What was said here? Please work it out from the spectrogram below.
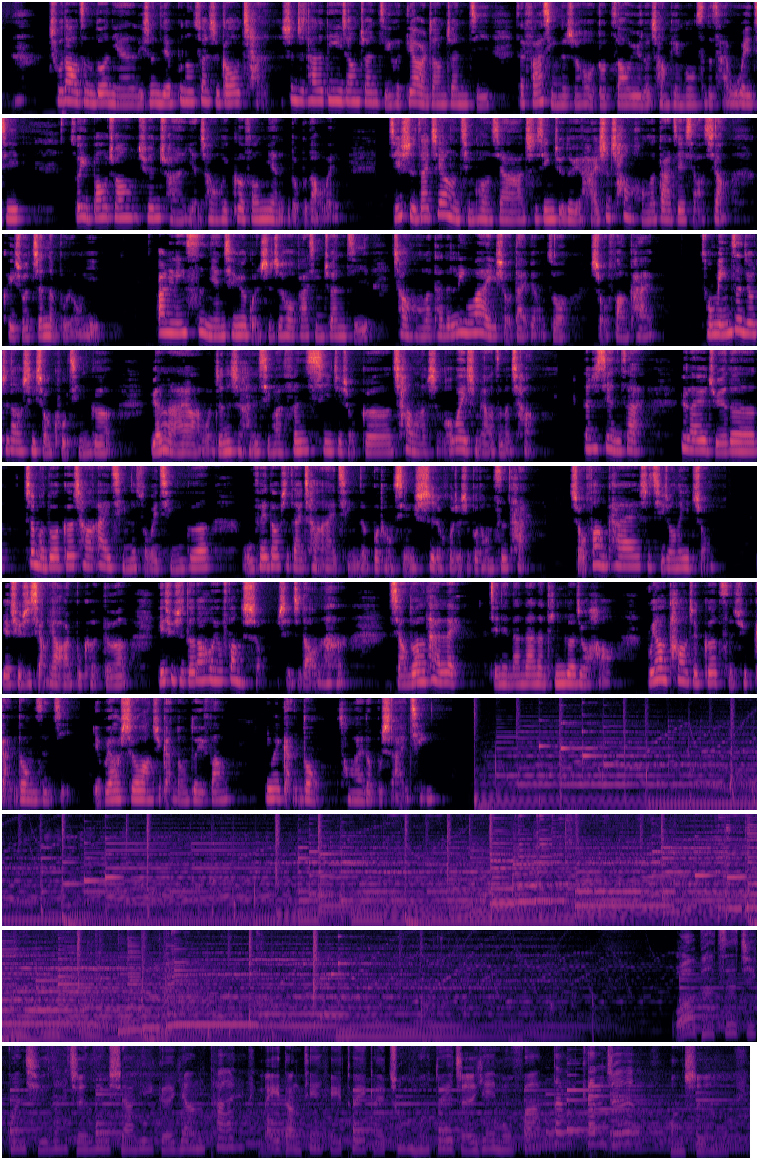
出道这么多年，李圣杰不能算是高产，甚至他的第一张专辑和第二张专辑在发行的时候都遭遇了唱片公司的财务危机，所以包装、宣传、演唱会各方面都不到位。即使在这样的情况下，痴心绝对还是唱红了大街小巷，可以说真的不容易。二零零四年签约滚石之后发行专辑，唱红了他的另外一首代表作《手放开》，从名字就知道是一首苦情歌。原来啊，我真的是很喜欢分析这首歌唱了什么，为什么要这么唱。但是现在越来越觉得，这么多歌唱爱情的所谓情歌，无非都是在唱爱情的不同形式或者是不同姿态。手放开是其中的一种。也许是想要而不可得，也许是得到后又放手，谁知道呢？想多了太累，简简单单的听歌就好，不要套着歌词去感动自己，也不要奢望去感动对方，因为感动从来都不是爱情。台。每当天黑推开窗，我对着夜幕发呆，看着往事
